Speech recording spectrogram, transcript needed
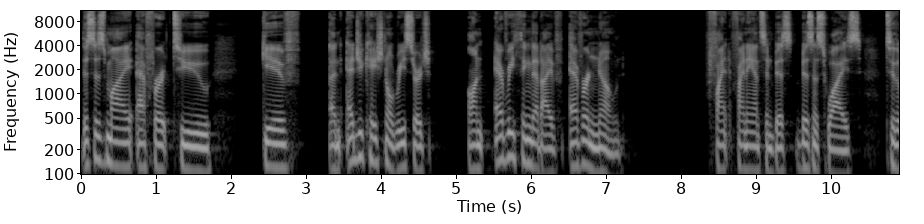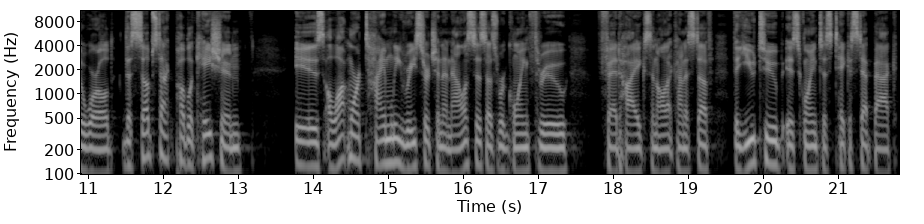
this is my effort to give an educational research on everything that I've ever known fi- finance and bis- business wise to the world. The Substack publication is a lot more timely research and analysis as we're going through Fed hikes and all that kind of stuff. The YouTube is going to take a step back.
